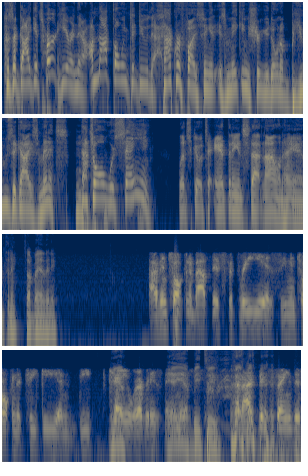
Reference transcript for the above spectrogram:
because a guy gets hurt here and there. I'm not going to do that. Sacrificing it is making sure you don't abuse a guy's minutes. Hmm. That's all we're saying. Let's go to Anthony in Staten Island. Hey, Anthony. What's up, Anthony? I've been talking about this for three years, even talking to Tiki and BK Yeah. or whatever his Yeah, name yeah, is. BT. and I've been saying this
